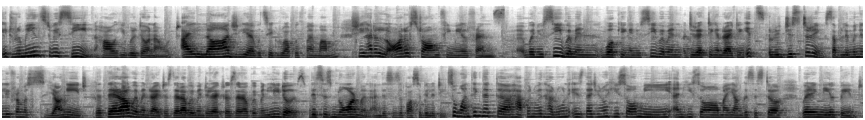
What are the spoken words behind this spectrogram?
It remains to be seen how he will turn out. I largely, I would say, grew up with my mum. She had a lot of strong female friends when you see women working and you see women directing and writing, it's registering subliminally from a young age that there are women writers, there are women directors, there are women leaders. This is normal and this is a possibility. So one thing that uh, happened with Haroon is that, you know, he saw me and he saw my younger sister wearing nail paint.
